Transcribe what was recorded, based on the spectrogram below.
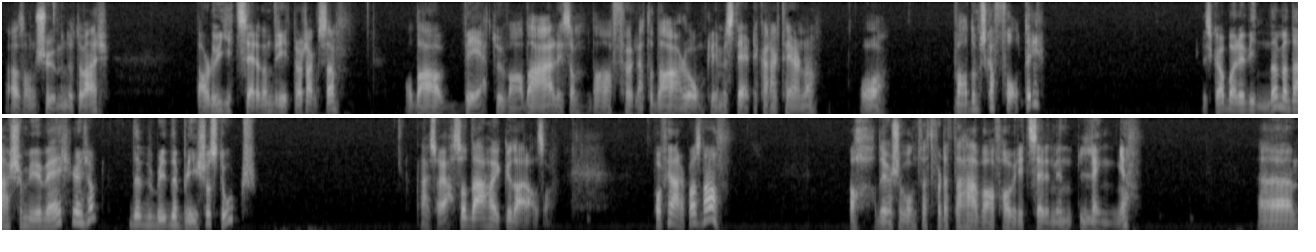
det er sånn 20 minutter hver, da har du gitt serien en dritbra sjanse. Og da vet du hva det er, liksom. Da føler jeg at da er du ordentlig investert i karakterene og hva de skal få til. De skal jo bare vinne, men det er så mye mer, liksom. Det blir, det blir så stort. Nei, så ja, så det er haiku der, altså. På fjerdeplass, nå Åh, det gjør så vondt, vet du, for dette her var favorittserien min lenge. Uh,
